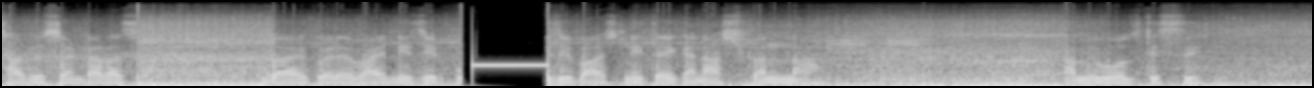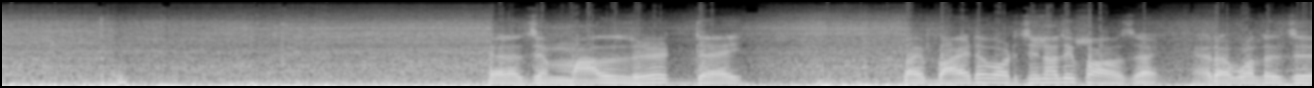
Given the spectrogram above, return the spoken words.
সার্ভিস সেন্টার আছে, দয়া করে ভাই নিজের যে বাস নিতে এখানে আসবেন না, আমি বলতেছি। এরা যে মাল রেট দেয়, ভাই, বাইরে অরিজিনালি পাওয়া যায়। এরা বলে যে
